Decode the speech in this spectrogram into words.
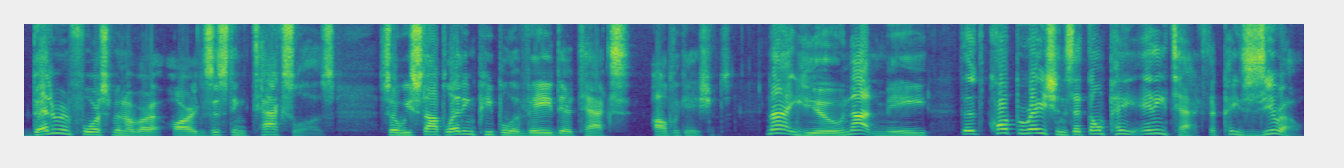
better enforcement of our, our existing tax laws so we stop letting people evade their tax obligations. Not you, not me, the corporations that don't pay any tax, that pay zero.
